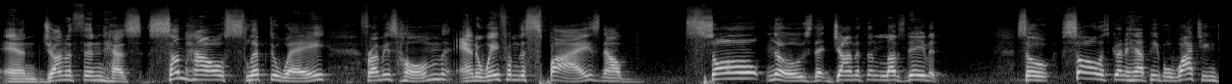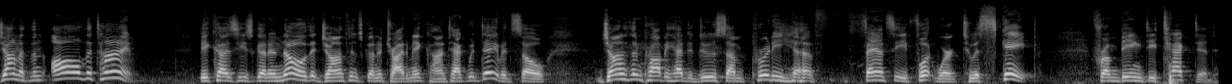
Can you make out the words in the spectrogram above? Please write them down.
And Jonathan has somehow slipped away from his home and away from the spies. Now, Saul knows that Jonathan loves David. So Saul is going to have people watching Jonathan all the time because he's going to know that Jonathan's going to try to make contact with David. So Jonathan probably had to do some pretty uh, fancy footwork to escape from being detected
